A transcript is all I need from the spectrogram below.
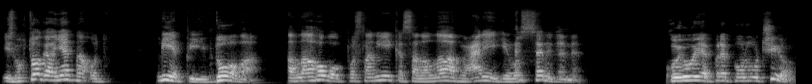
I zbog toga jedna od lijepi dova Allahovog poslanika sallallahu alaihi wa sallam koju je preporučio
